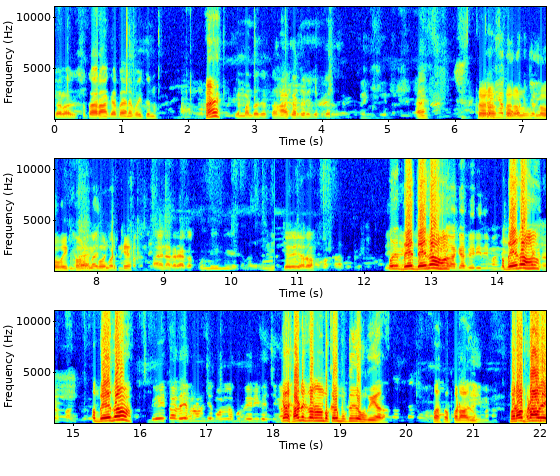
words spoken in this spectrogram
ਚਲ ਆ 17 ਕਹਤਾ ਇਹਨੇ ਬਾਈ ਤੈਨੂੰ। ਹੈ? ਕਿ ਮੰਨਦਾ ਜੇ ਤਾਂ ਹਾਂ ਕਰਦੇ ਨੇ ਚੁੱਪ ਕਰਦੇ। ਹੈ? 17 17 ਨੂੰ। ਲੋ ਬਈ ਖਾਣ ਵੀ ਪਹੁੰਚ ਚੁੱਕਿਆ। ਆਏ ਨਾ ਕਰਿਆ ਕਰ। 19 ਨਹੀਂ ਦੇਖਣਾ ਦੇ ਦੇ ਯਾਰ। ਓਏ ਬੇ ਬੇਦਾ ਹੁਣ। ਲੱਗ ਗਿਆ ਫੇਰੀ ਦੇਵਾਂਗੇ। ਉਹ ਬੇਦਾ ਹੁਣ। ਉਹ ਬੇਦਾ। ਤਾਂ ਦੇ ਫਿਰ ਹੁਣ ਜੇ ਮੁੱਲ ਲੱਗੂ ਫੇਰੀ ਵੇਚੇਗਾ। ਯਾਰ ਸਾਢੇ 17 ਬੱਕਰੇ ਬੂਟੇ ਦੇ ਹੋ ਗਏ ਯਾਰ। ਬਸ ਉਹ ਫੜਾ ਦੂੰ ਨਹੀਂ ਮਹਾ। ਬੜਾ ਫੜਾ ਦੇ।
